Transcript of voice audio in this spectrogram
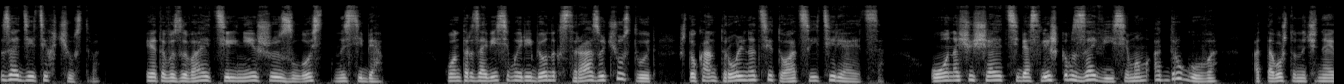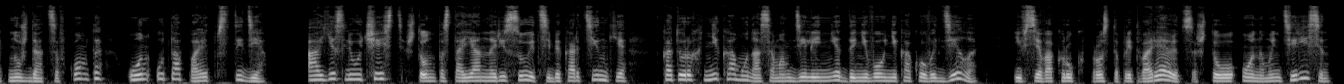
задеть их чувства, это вызывает сильнейшую злость на себя. Контрзависимый ребенок сразу чувствует, что контроль над ситуацией теряется. Он ощущает себя слишком зависимым от другого. От того, что начинает нуждаться в ком-то, он утопает в стыде. А если учесть, что он постоянно рисует себе картинки, в которых никому на самом деле нет до него никакого дела, и все вокруг просто притворяются, что он им интересен,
